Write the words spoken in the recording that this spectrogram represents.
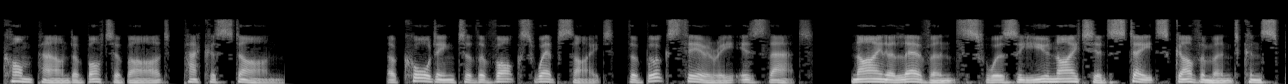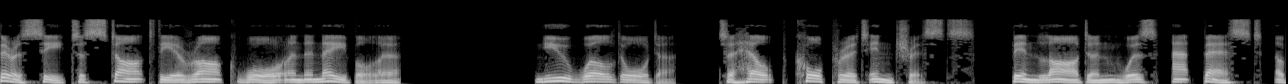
compound Abbottabad, Pakistan. According to the Vox website, the book's theory is that 9/11 was a United States government conspiracy to start the Iraq War and enable a New World Order to help corporate interests. Bin Laden was, at best, a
